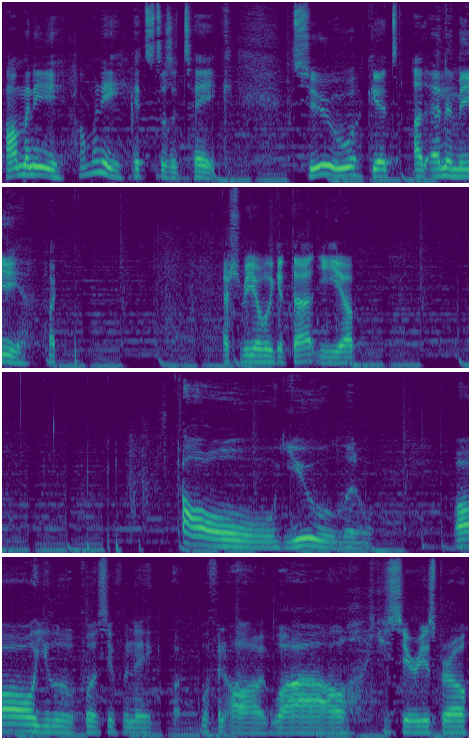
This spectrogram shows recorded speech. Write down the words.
How many how many hits does it take to get an enemy? I should be able to get that. Yep. Oh, you little. Oh, you little pussy with an, with an og. Wow. You serious, bro?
